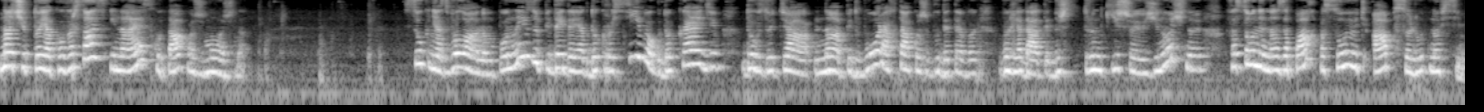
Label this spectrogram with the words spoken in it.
начебто як оверсайз, і на еску також можна. Сукня з воланом понизу підійде як до кросівок, до кедів, до взуття на підборах. Також будете ви виглядати більш стрункішою жіночною. Фасони на запах пасують абсолютно всім.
